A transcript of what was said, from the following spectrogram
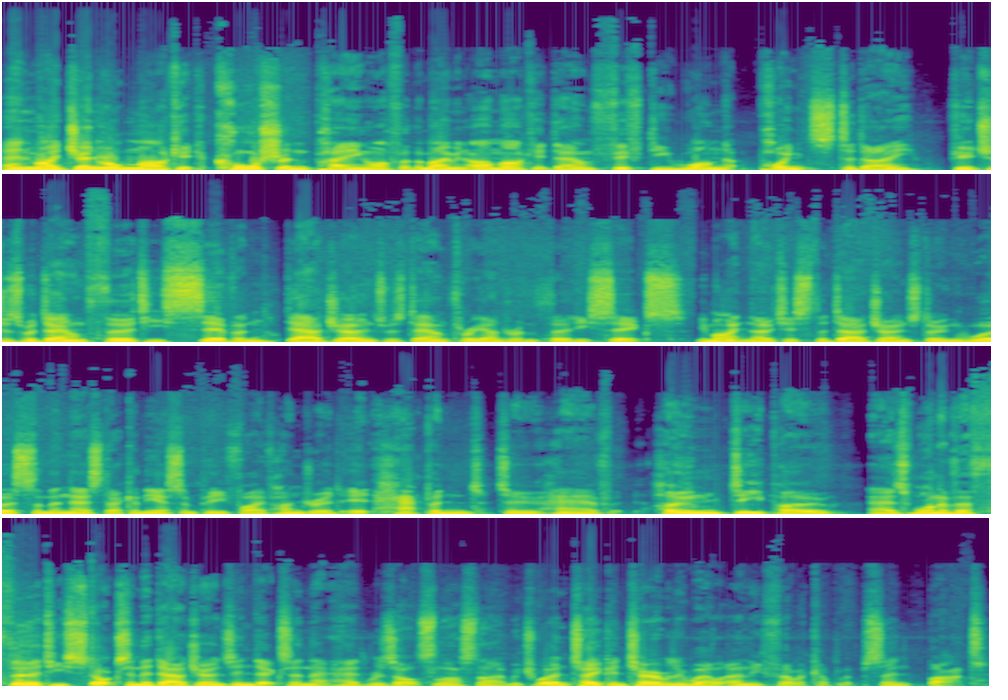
And my general market caution paying off at the moment. Our market down 51 points today. Futures were down 37. Dow Jones was down 336. You might notice the Dow Jones doing worse than the Nasdaq and the S&P 500. It happened to have Home Depot as one of the 30 stocks in the Dow Jones Index, and that had results last night, which weren't taken terribly well, only fell a couple of percent, but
